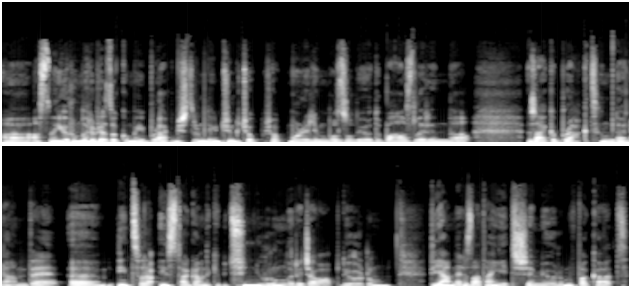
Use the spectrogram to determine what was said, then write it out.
Aslında yorumları biraz okumayı bırakmış durumdayım. Çünkü çok çok moralim bozuluyordu bazılarında. Özellikle bıraktığım dönemde Instagram'daki bütün yorumları cevaplıyorum. DM'lere zaten yetişemiyorum. Fakat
